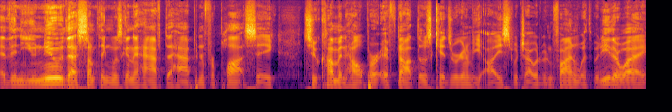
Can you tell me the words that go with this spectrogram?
and then you knew that something was going to have to happen for plot sake to come and help her if not those kids were going to be iced which i would have been fine with but either way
